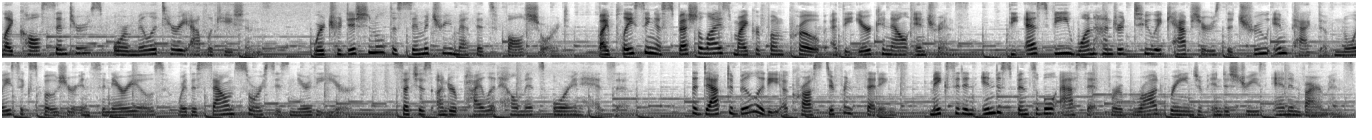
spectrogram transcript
like call centers or military applications, where traditional dosimetry methods fall short. By placing a specialized microphone probe at the ear canal entrance, the SV102A captures the true impact of noise exposure in scenarios where the sound source is near the ear, such as under pilot helmets or in headsets. Adaptability across different settings makes it an indispensable asset for a broad range of industries and environments.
